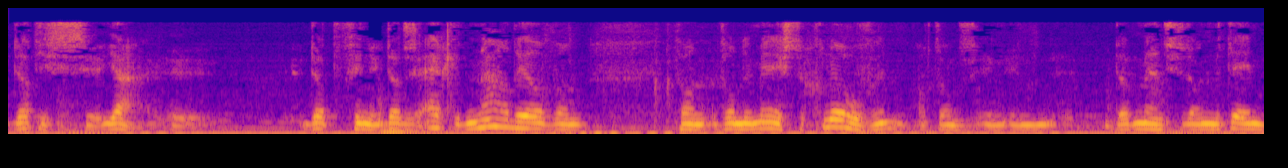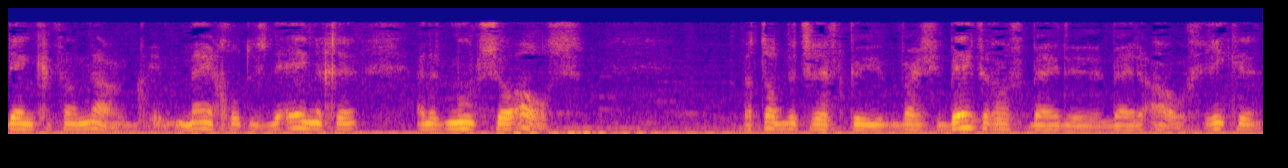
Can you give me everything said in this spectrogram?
Dat is, eh, ja, eh, dat vind ik, dat is eigenlijk het nadeel van, van, van de meeste geloven. Althans, in, in, dat mensen dan meteen denken van, nou, mijn God is de enige en het moet zoals. Wat dat betreft kun je, was je beter af bij de, bij de oude Grieken.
